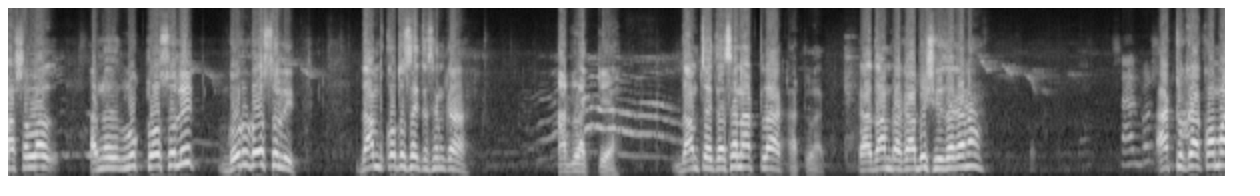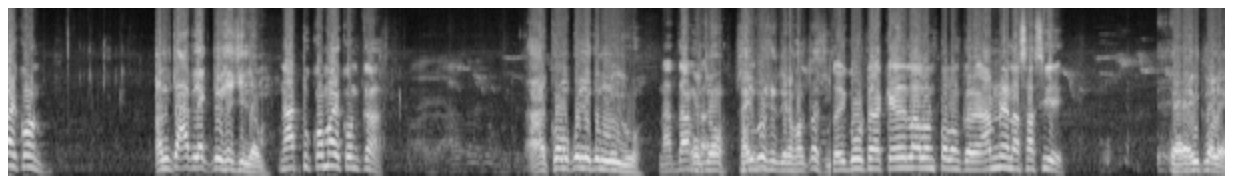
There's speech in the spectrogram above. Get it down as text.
মাসাল্লাহ আপনার লোকটাও সলিড গরুটাও সলিড দাম কত চাইতেছেন কা? আট লাখ টাকা দাম চাইতেছেন আট লাখ। আট লাখ। কা দাম টাকা বেশি হয়ে যাবে না? আট টাকা কমায় কোন? আমি তো আট লাখ টাকা ছিলাম না একটু কমায় কোন কা? আর কম করলে কেমন নিব না দাম বছর ধরে ফলতাছি। তো এই গরুটা কে লালন পালন করে? আমনে না শাসিয়ে এই কলে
